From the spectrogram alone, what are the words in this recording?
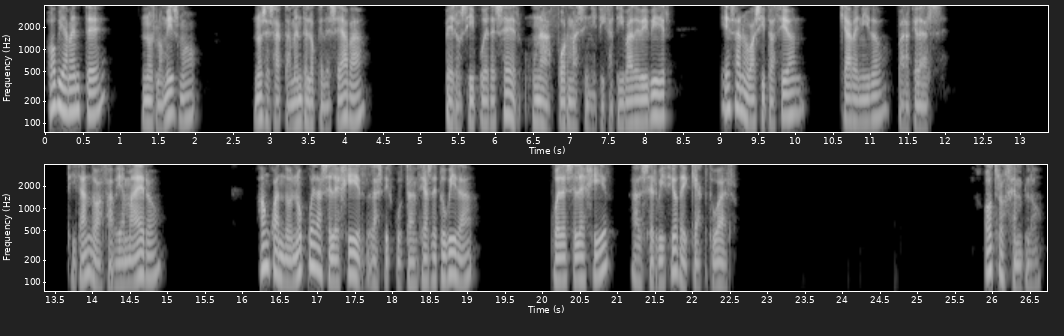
Obviamente, no es lo mismo, no es exactamente lo que deseaba, pero sí puede ser una forma significativa de vivir esa nueva situación que ha venido para quedarse. Citando a Fabián Maero, aun cuando no puedas elegir las circunstancias de tu vida, puedes elegir al servicio de qué actuar. Otro ejemplo.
